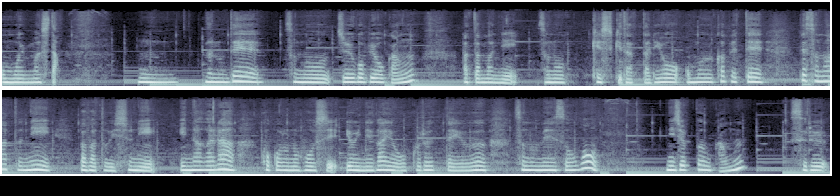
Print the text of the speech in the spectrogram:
思いました。うん、なので、その15秒間頭にその景色だったりを思い浮かべて、で、その後にババと一緒にいながら心の奉仕、良い願いを送るっていうその瞑想を20分間する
